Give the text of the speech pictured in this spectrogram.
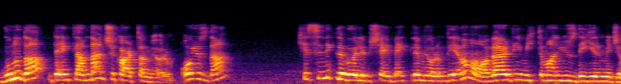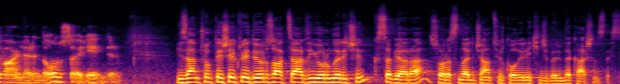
Bunu da denklemden çıkartamıyorum. O yüzden kesinlikle böyle bir şey beklemiyorum diyemem ama verdiğim ihtimal %20 civarlarında onu söyleyebilirim. Gizem çok teşekkür ediyoruz aktardığın yorumlar için. Kısa bir ara sonrasında Ali Can Türkoğlu ile ikinci bölümde karşınızdayız.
